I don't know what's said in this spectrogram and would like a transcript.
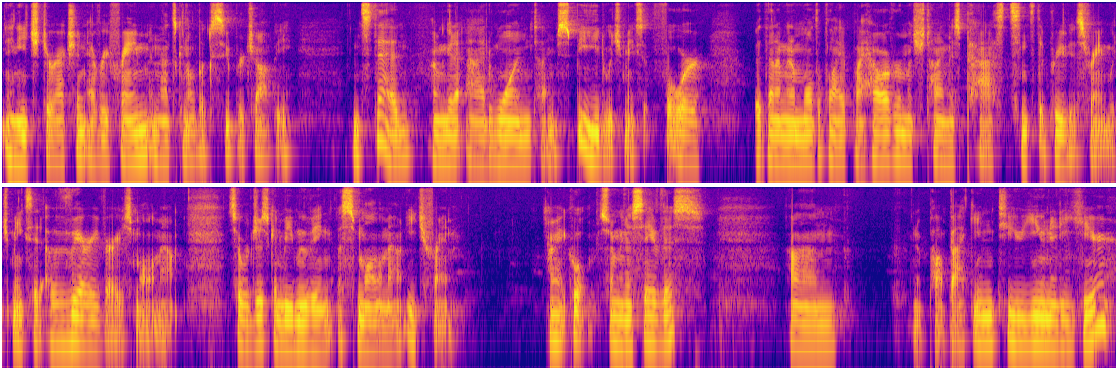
in each direction every frame, and that's going to look super choppy. Instead, I'm going to add 1 times speed, which makes it 4, but then I'm going to multiply it by however much time has passed since the previous frame, which makes it a very, very small amount. So we're just going to be moving a small amount each frame. All right, cool. So I'm going to save this um, I'm going to pop back into Unity here.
